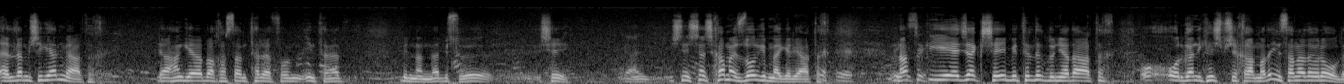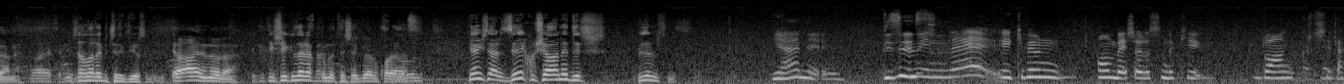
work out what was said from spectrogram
elden bir şey gelmiyor artık. Ya hangi eve bakarsan telefon, internet bilmem ne bir sürü şey. Yani işin içine çıkamayız zor gibime geliyor artık. Evet. Nasıl ki yiyecek şeyi bitirdik dünyada artık o organik hiçbir şey kalmadı. İnsanlar da öyle oldu yani. Maalesef. İnsanlara bitirdik diyorsunuz. Ya aynen öyle. Peki teşekkürler efendim. De teşekkür ederim. Kolay Sağ gelsin. olun. Gençler Z kuşağı nedir? Bilir misiniz? Yani biziz. 2000 ile 2015 arasındaki doğan kişiler.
